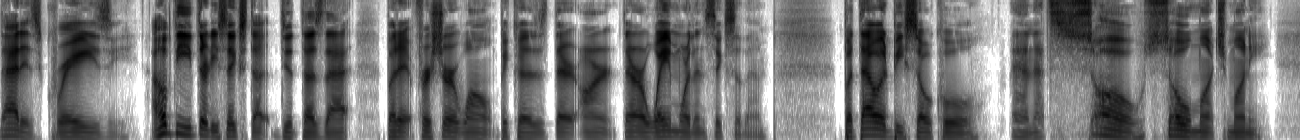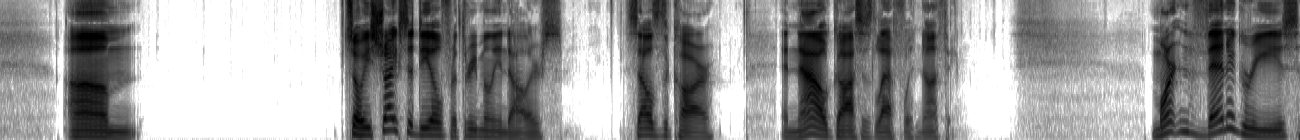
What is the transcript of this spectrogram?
that is crazy. I hope the E36 do, do, does that, but it for sure won't because there aren't there are way more than 6 of them. But that would be so cool. Man, that's so so much money. Um so he strikes a deal for 3 million dollars sells the car, and now Goss is left with nothing. Martin then agrees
